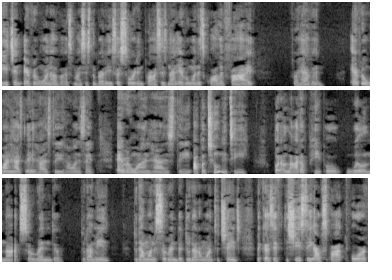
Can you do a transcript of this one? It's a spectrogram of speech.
each and every one of us, my sister and brother. It's a sorting process. Not everyone is qualified for heaven. everyone has the has the how would I say? Everyone has the opportunity, but a lot of people will not surrender. Do that mean? Do not want to surrender? Do they not want to change? Because if she see a spot or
